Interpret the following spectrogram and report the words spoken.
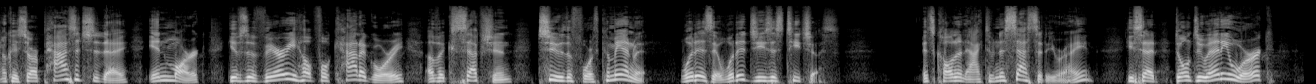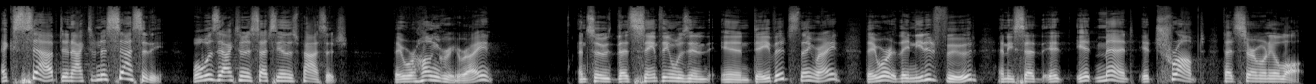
Okay, so our passage today in Mark gives a very helpful category of exception to the fourth commandment. What is it? What did Jesus teach us? It's called an act of necessity, right? He said, don't do any work except an act of necessity. What was the act of necessity in this passage? They were hungry, right? And so that same thing was in, in David's thing, right? They were they needed food, and he said it, it meant it trumped that ceremonial law.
